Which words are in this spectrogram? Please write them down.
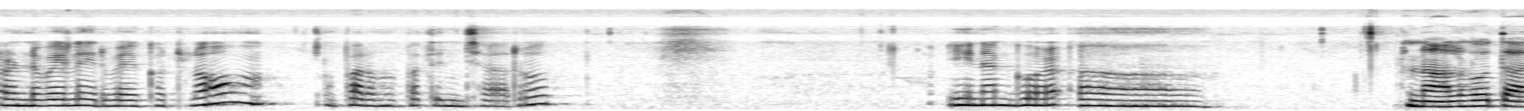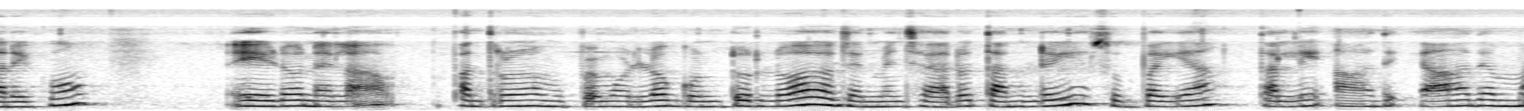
రెండు వేల ఇరవై ఒకటిలో పరమపతించారు. ఈయన నాలుగో తారీఖు ఏడో నెల పంతొమ్మిది వందల ముప్పై మూడులో గుంటూరులో జన్మించారు. తండ్రి సుబ్బయ్య తల్లి ఆది ఆదమ్మ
